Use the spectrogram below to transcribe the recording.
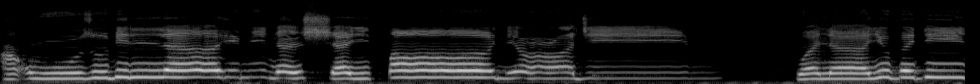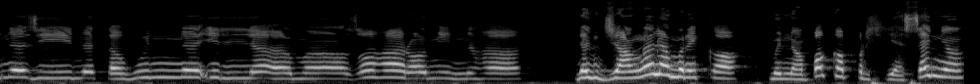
A'udzu billahi minasy syaithanir rajim. ولا يبدين زينتهن إلا ما ظهر منها dan janganlah mereka menampakkan perhiasannya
